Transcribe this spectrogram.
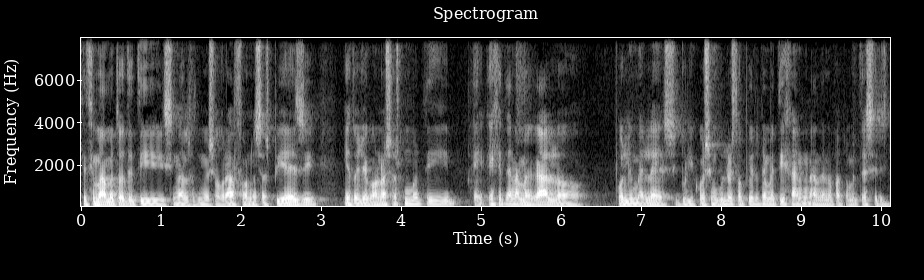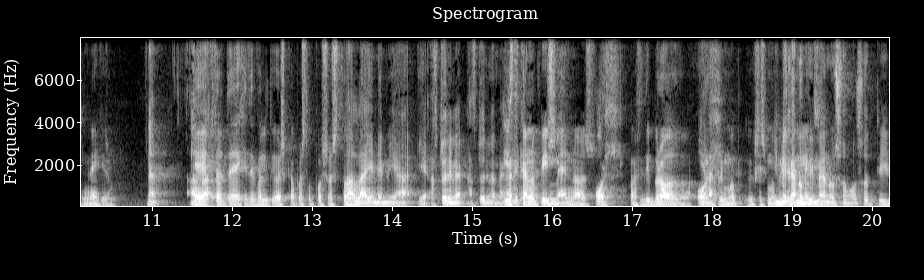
Και θυμάμαι τότε τη συνάδελφο του δημοσιογράφου να σας πιέζει για το γεγονός, ας πούμε, ότι ε, έχετε ένα μεγάλο πολυμελές Υπουργικό Συμβούλιο, στο οποίο τότε μετήχαν, αν δεν απατώ, με τέσσερις γυναίκες. Ναι. Και αλλά... έκτοτε έχετε βελτιώσει κάπως το ποσοστό; Αλλά είναι μια. Ε, αυτό είναι, αυτό είναι μια μεγάλη. Είστε ικανοποιημένος; Όχι. με αυτή την πρόοδο Όχι. για να χρησιμοποιήσετε. Είμαι ικανοποιημένος όμως ότι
